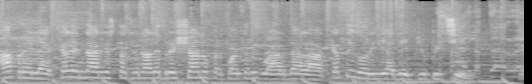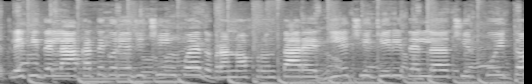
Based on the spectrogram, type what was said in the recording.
apre il calendario stagionale bresciano per quanto riguarda la categoria dei più piccini. Gli atleti della categoria G5 dovranno affrontare 10 giri del circuito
